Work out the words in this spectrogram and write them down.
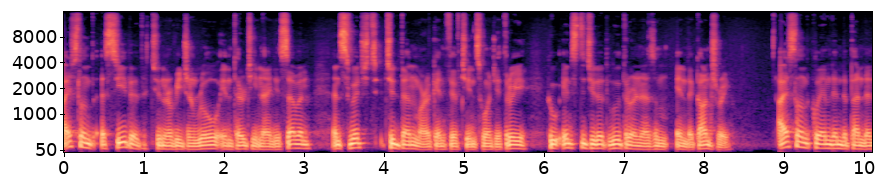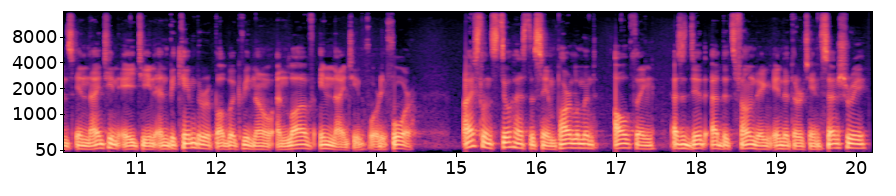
Iceland acceded to Norwegian rule in 1397 and switched to Denmark in 1523, who instituted Lutheranism in the country. Iceland claimed independence in 1918 and became the republic we know and love in 1944. Iceland still has the same parliament, Althing, as it did at its founding in the 13th century,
